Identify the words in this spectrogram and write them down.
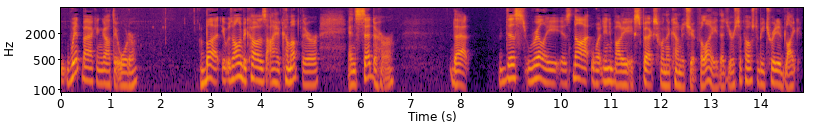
went back and got the order. But it was only because I had come up there and said to her that this really is not what anybody expects when they come to Chick-fil-A that you're supposed to be treated like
